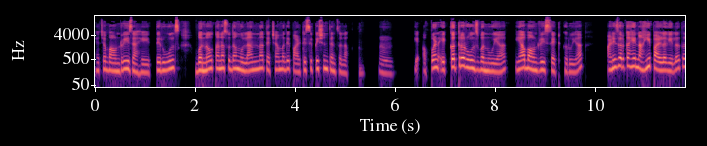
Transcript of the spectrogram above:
ह्याच्या बाउंड्रीज आहेत. ते रूल्स बनवताना सुद्धा मुलांना त्याच्यामध्ये पार्टिसिपेशन त्यांचं लागतं. की आपण एकत्र रूल्स बनवूयात या बाउंड्रीज सेट करूयात आणि जर का हे नाही पाळलं गेलं तर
